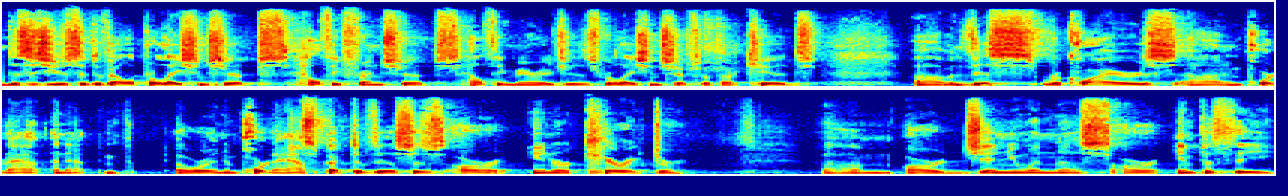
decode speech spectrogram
This is used to develop relationships, healthy friendships, healthy marriages, relationships with our kids. Um, this requires uh, important an, or an important aspect of this is our inner character, um, our genuineness, our empathy,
